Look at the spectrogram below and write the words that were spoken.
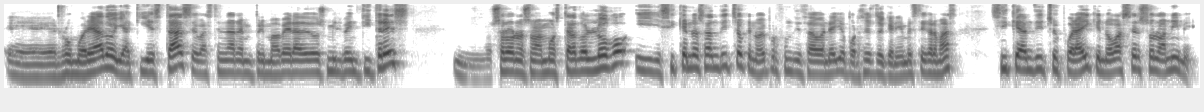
eh, rumoreado y aquí está, se va a estrenar en primavera de 2023. Mm, Solo nos han mostrado el logo y sí que nos han dicho, que no he profundizado en ello, por cierto, y quería investigar más, sí que han dicho por ahí que no va a ser solo anime,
